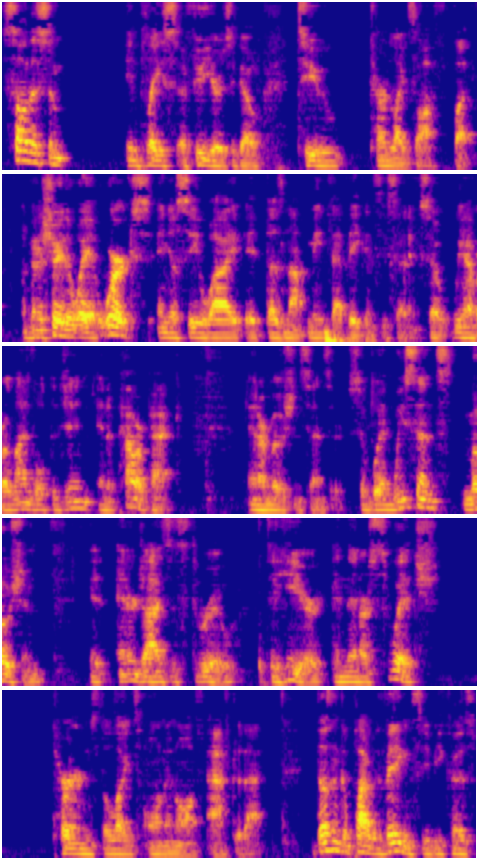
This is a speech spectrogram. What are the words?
Saw this in, in place a few years ago to turn lights off, but I'm gonna show you the way it works and you'll see why it does not meet that vacancy setting. So we have our line voltage in and a power pack and our motion sensor. So when we sense motion, it energizes through to here and then our switch turns the lights on and off after that. It doesn't comply with vacancy because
